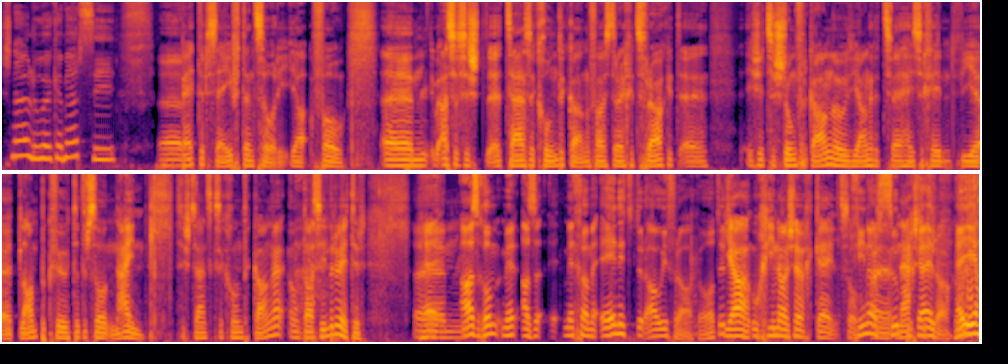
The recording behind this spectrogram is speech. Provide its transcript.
Schnell schauen, merci. Ähm, Better safe than sorry. Ja, voll. Ähm, also es ist äh, 10 Sekunden gegangen. Falls ihr euch jetzt fragt, äh, ist jetzt eine Stunde vergangen und die anderen zwei haben sich irgendwie äh, die Lampe gefüllt oder so. Nein, es ist 20 Sekunden gegangen und da sind wir wieder. Hey, Ähm, also komm, wir, also, wir kommen eh nicht durch alle Fragen, oder? ja, und Kino ist einfach geil. So, Kino ist äh, super geil. Frage, hey, ich,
